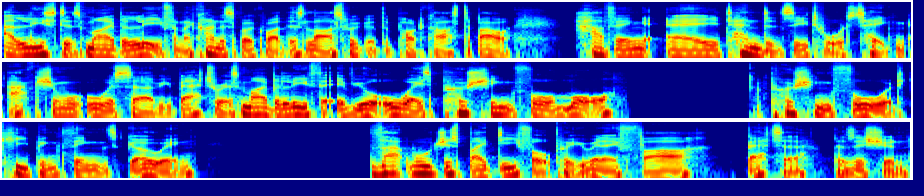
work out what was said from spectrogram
at least it's my belief. And I kind of spoke about this last week of the podcast about having a tendency towards taking action will always serve you better. It's my belief that if you're always pushing for more, pushing forward, keeping things going, that will just by default put you in a far better position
